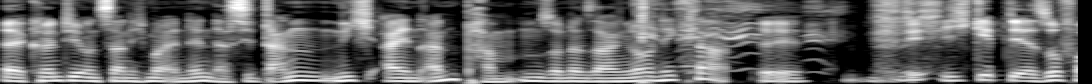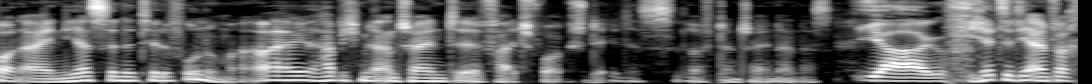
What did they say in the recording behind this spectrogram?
äh, könnt ihr uns da nicht mal nennen, dass sie dann nicht einen anpumpen, sondern sagen, ja, nee, klar, äh, ich gebe dir sofort einen, hier hast du eine Telefonnummer. Aber habe ich mir anscheinend äh, falsch vorgestellt, das läuft anscheinend anders. Ja, Ich hätte die einfach,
